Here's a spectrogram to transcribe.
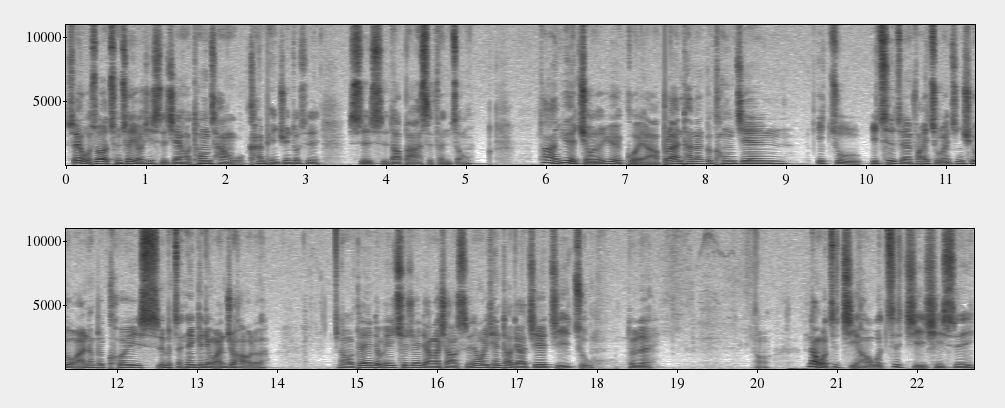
所以我说的纯粹游戏时间哈，通常我看平均都是四十到八十分钟。当然，越久的越贵啊，不然他那个空间一组一次只能放一组人进去玩，那不亏死？那么整天给你玩就好了。那我给你们一次就两个小时，那我一天到底要接几组，对不对？那我自己哈，我自己其实一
